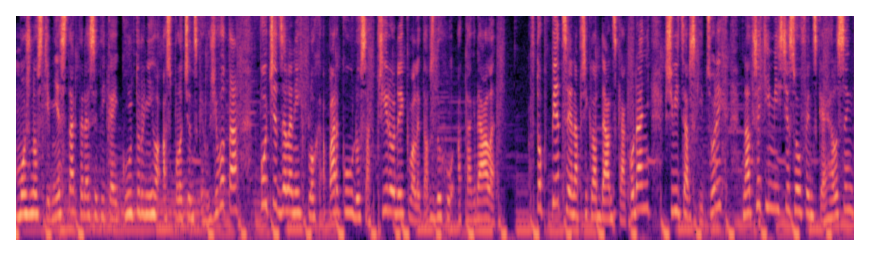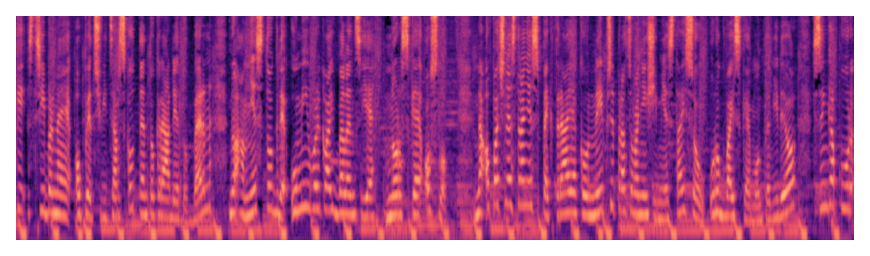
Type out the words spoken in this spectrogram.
možnosti města, které se týkají kulturního a společenského života, počet zelených ploch a parků, dosah přírody, kvalita vzduchu a tak dále. V top 5 je například dánská Kodaň, švýcarský Curych, na třetím místě jsou finské Helsinky, stříbrné je opět Švýcarsko, tentokrát je to Bern, no a město, kde umí work-life balance je norské Oslo. Na opačné straně spektra jako nejpřepracovanější města jsou urugvajské Montevideo, Singapur,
